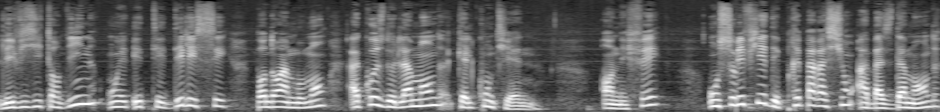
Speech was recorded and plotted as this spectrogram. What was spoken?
Les visitandines ont été délaissées pendant un moment à cause de l'amande qu'elles contiennent. En effet, on se méfiait des préparations à base d'amande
